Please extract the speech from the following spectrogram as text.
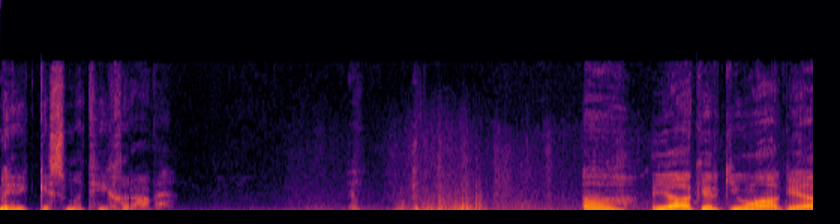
मेरी किस्मत ही खराब है। आ, ये आखिर क्यों आ गया?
